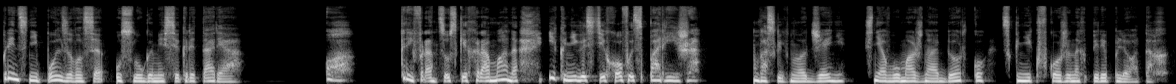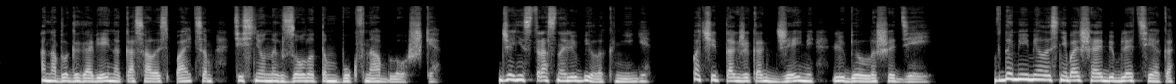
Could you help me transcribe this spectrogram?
принц не пользовался услугами секретаря. «О, три французских романа и книга стихов из Парижа!» — воскликнула Дженни, сняв бумажную обертку с книг в кожаных переплетах. Она благоговейно касалась пальцем тесненных золотом букв на обложке. Дженни страстно любила книги, почти так же, как Джейми любил лошадей. В доме имелась небольшая библиотека,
